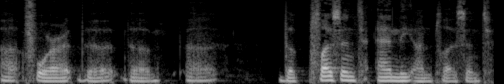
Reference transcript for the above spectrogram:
uh, for the, the, uh, the pleasant and the unpleasant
